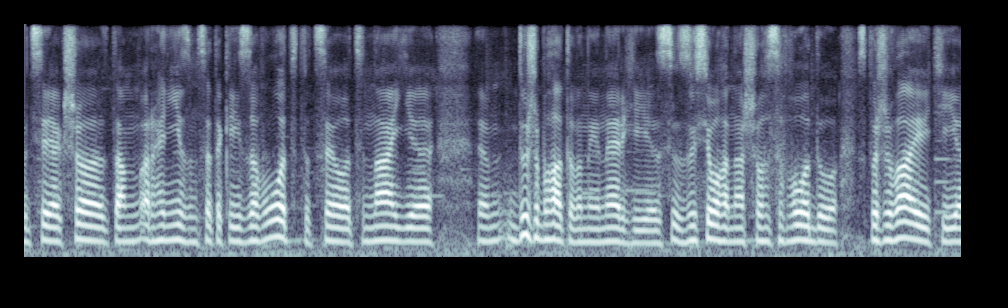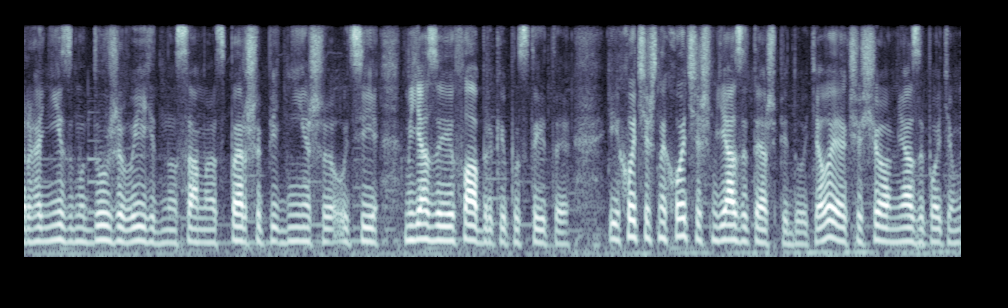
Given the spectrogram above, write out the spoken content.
оці, якщо там організм це такий завод, то це от най. Ем, Дуже багато вони енергії з, з усього нашого заводу споживають, і організму дуже вигідно саме спершу під ніж оці м'язові фабрики пустити. І хочеш не хочеш, м'язи теж підуть. Але якщо що, м'язи потім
